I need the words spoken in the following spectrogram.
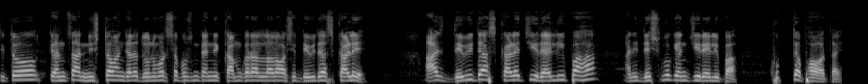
तिथं त्यांचा निष्ठावान झाला दोन वर्षापासून त्यांनी काम करायला लावलं असे देवीदास काळे आज देवीदास काळेची रॅली पहा आणि देशमुख यांची रॅली पहा. खूप तफावत आहे.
